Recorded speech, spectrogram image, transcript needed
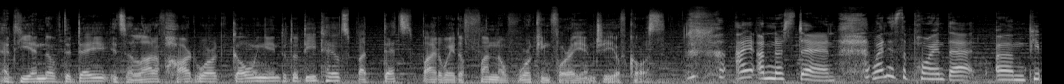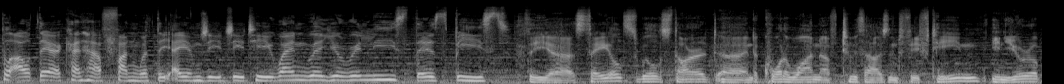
at the end of the day, it's a lot of hard work going into the details, but that's, by the way, the fun of working for AMG, of course. I understand. When is the point that um, people out there can have fun with the AMG GT? When will you release this beast? The uh, sales will start uh, in the quarter one of 2015 in Europe,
